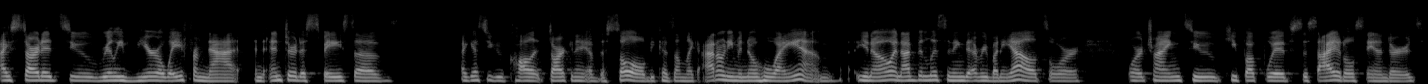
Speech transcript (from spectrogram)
i started to really veer away from that and entered a space of I guess you could call it dark night of the soul because I'm like, I don't even know who I am, you know, and I've been listening to everybody else or, or trying to keep up with societal standards.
